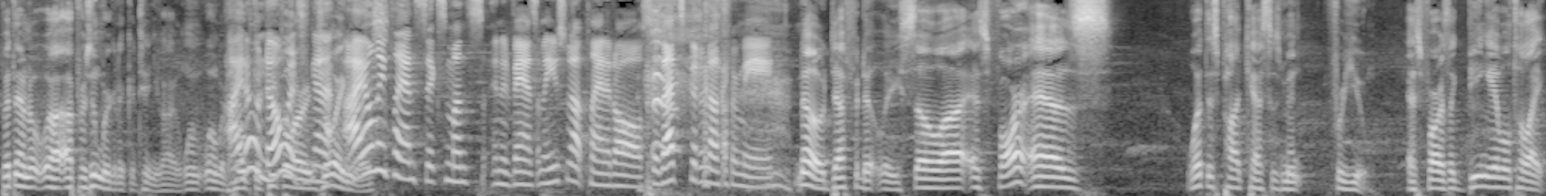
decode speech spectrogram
but then uh, I presume we're going to continue. I, one, one would hope I don't that know people are gonna. enjoying I this. only plan six months in advance, and I used to not plan at all, so that's good enough for me. no, definitely. So uh, as far as what this podcast has meant for you, as far as like being able to like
